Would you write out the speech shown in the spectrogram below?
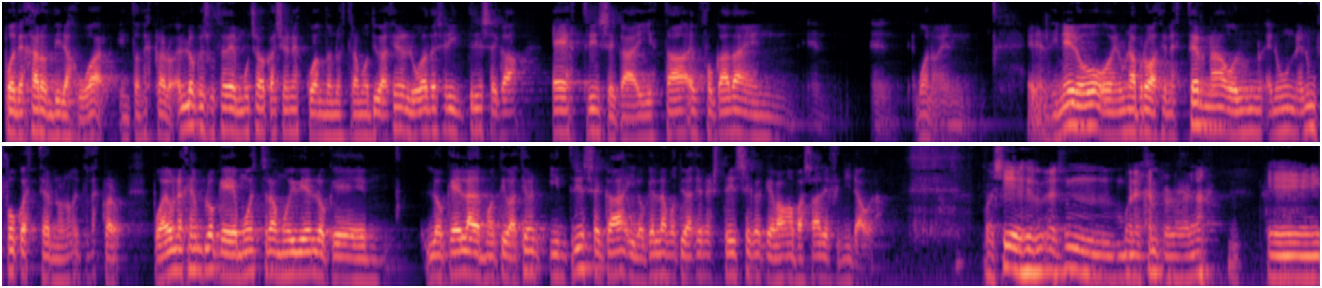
pues dejaron de ir a jugar. Entonces, claro, es lo que sucede en muchas ocasiones cuando nuestra motivación, en lugar de ser intrínseca, es extrínseca y está enfocada en, bueno, en, el dinero o en una aprobación externa o en un, en un, en un foco externo, ¿no? Entonces, claro, pues es un ejemplo que muestra muy bien lo que lo que es la motivación intrínseca y lo que es la motivación extrínseca que vamos a pasar a definir ahora. Pues sí, es, un buen ejemplo, la verdad. Eh,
